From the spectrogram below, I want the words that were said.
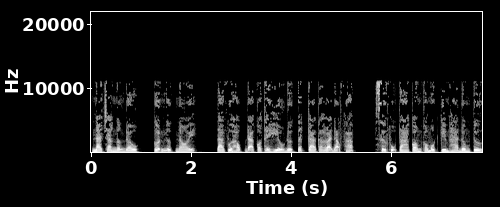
Na Trang ngẩng đầu, gỡn ngực nói, ta vừa học đã có thể hiểu được tất cả các loại đạo pháp, sư phụ ta còn có một kim hà đồng tử,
